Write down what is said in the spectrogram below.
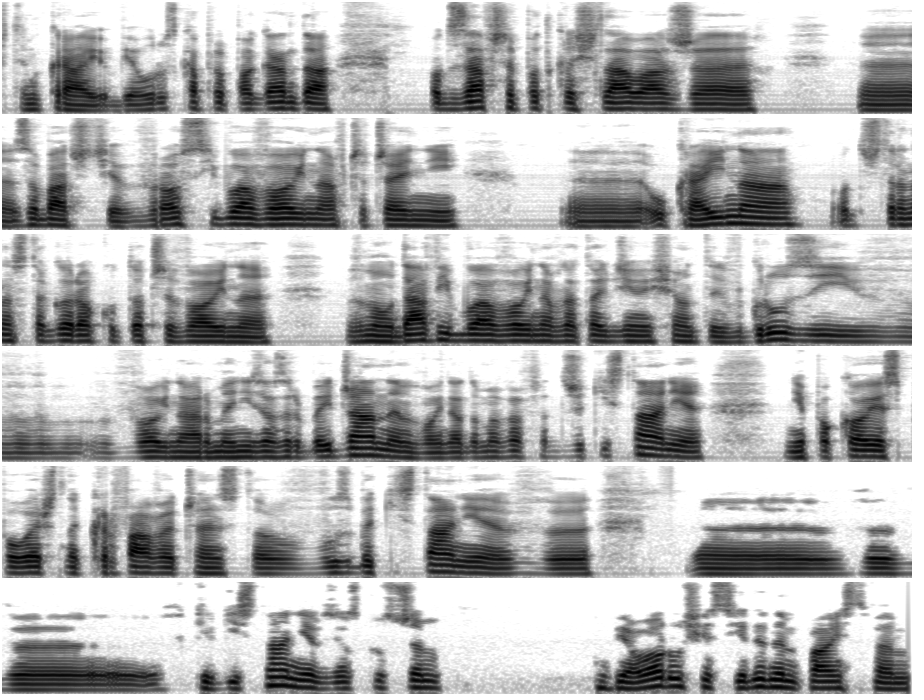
w tym kraju. Białoruska propaganda od zawsze podkreślała, że zobaczcie, w Rosji była wojna, w Czeczenii E, Ukraina od 14 roku toczy wojnę, w Mołdawii była wojna w latach 90., w Gruzji, w, wojna Armenii z Azerbejdżanem, wojna domowa w Tadżykistanie, niepokoje społeczne krwawe często w Uzbekistanie, w, e, w, w, w Kirgistanie, w związku z czym Białoruś jest jedynym państwem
